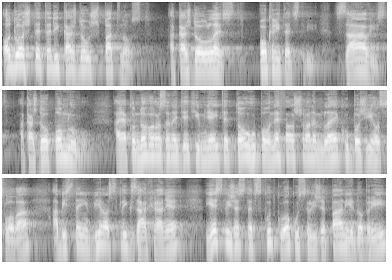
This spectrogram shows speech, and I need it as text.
Odložte tedy každou špatnosť a každou lest, pokrytectví, závist a každou pomluvu. A jako novorozené deti mějte touhu po nefalšovaném mléku Božího slova, abyste jim vyrostli k záchraně, jestliže jste v skutku okusili, že pán je dobrý,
